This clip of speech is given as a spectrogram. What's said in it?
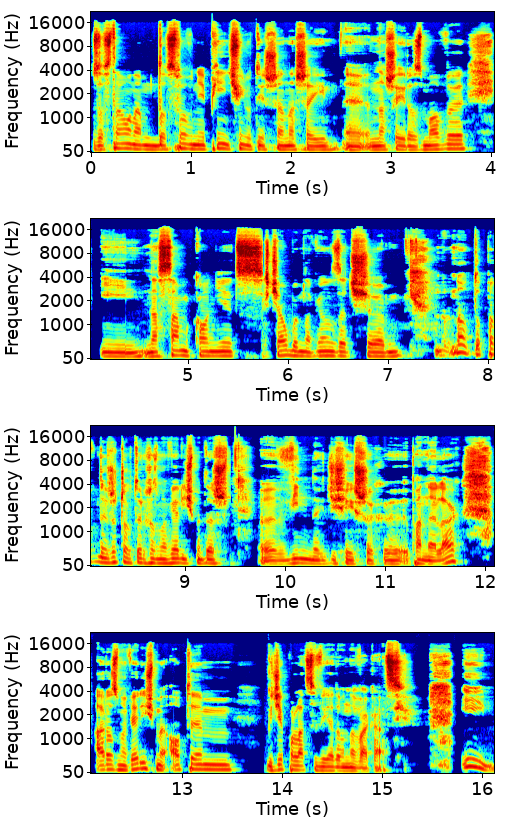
Zostało nam dosłownie 5 minut jeszcze naszej, e, naszej rozmowy i na sam koniec chciałbym nawiązać e, no, do pewnych rzeczy, o których rozmawialiśmy też e, w innych dzisiejszych panelach, a rozmawialiśmy o tym, gdzie Polacy wyjadą na wakacje. I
